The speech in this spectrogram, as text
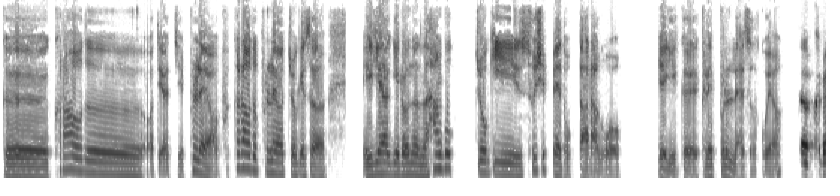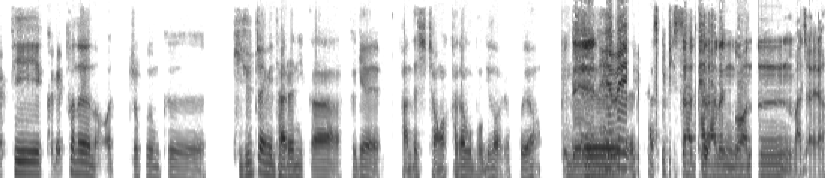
그, 클라우드, 어디였지? 플레어. 클라우드플레어 쪽에서 얘기하기로는 한국 쪽이 수십 배 높다라고 얘기, 그, 그래프를 냈었고요. 그 그래픽, 그래프는 어, 조금 그 기준점이 다르니까 그게 반드시 정확하다고 보기는 어렵고요. 근데 그- 해외에 비싸다라는 거는 맞아요.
